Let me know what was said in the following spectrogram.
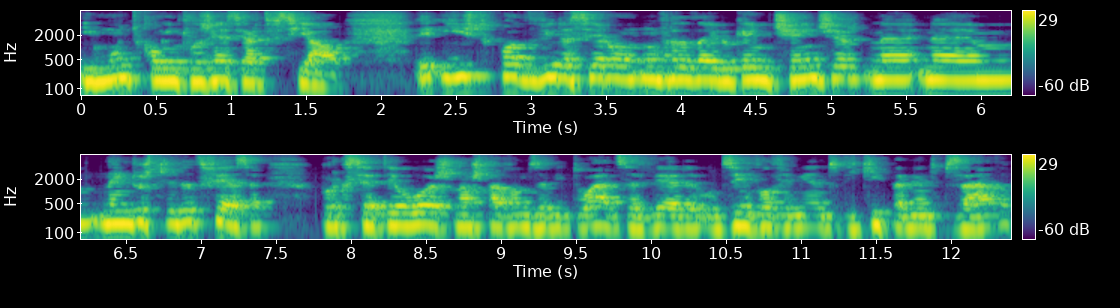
e, muito com inteligência artificial. E isto pode vir a ser um, um verdadeiro game changer na, na, na, indústria da defesa, porque se até hoje nós estávamos habituados a ver o desenvolvimento de equipamento pesado,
